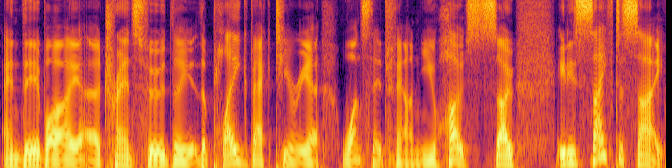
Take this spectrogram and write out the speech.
and thereby uh, transferred the, the plague bacteria once they'd found new hosts. So it is safe to say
